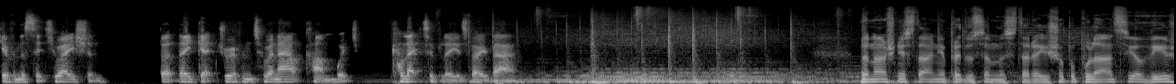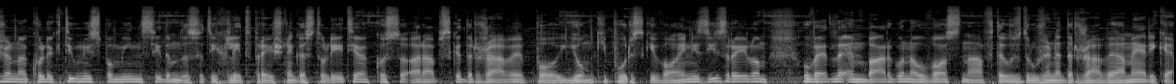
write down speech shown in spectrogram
given the situation, but they get driven to an outcome which collectively is very bad. Današnje stanje predvsem starejšo populacijo veže na kolektivni spomin 70-ih let prejšnjega stoletja, ko so arabske države po Jom-Kipurski vojni z Izraelom uvedle embargo na uvoz nafte v Združene države Amerike.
